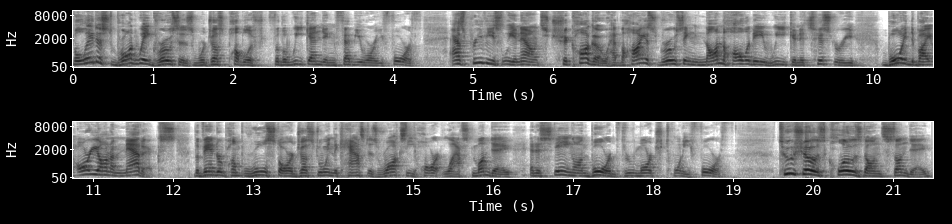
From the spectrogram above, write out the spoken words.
The latest Broadway grosses were just published for the week ending February 4th. As previously announced, Chicago had the highest grossing non holiday week in its history, buoyed by Ariana Madix. The Vanderpump Rules star just joined the cast as Roxie Hart last Monday and is staying on board through March 24th. Two shows closed on Sunday.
